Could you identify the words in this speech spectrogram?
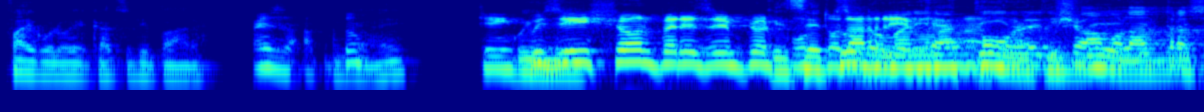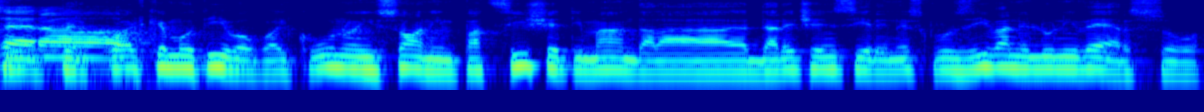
fai quello che cazzo ti pare. Esatto. ok? Sì, Inquisition, per esempio, è il che se punto d'arrivo. domani Che mattina svegli, l'altra se sera- per qualche motivo qualcuno in Sony impazzisce e ti manda la- da recensire in esclusiva nell'universo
